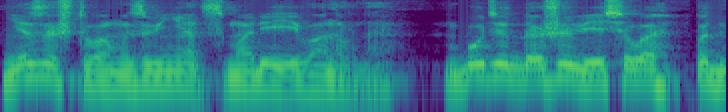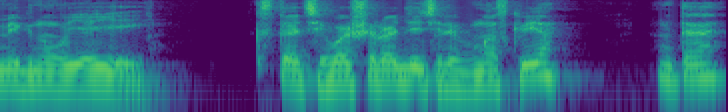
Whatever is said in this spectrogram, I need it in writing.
«Не за что вам извиняться, Мария Ивановна. Будет даже весело», – подмигнул я ей. «Кстати, ваши родители в Москве?» «Да».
